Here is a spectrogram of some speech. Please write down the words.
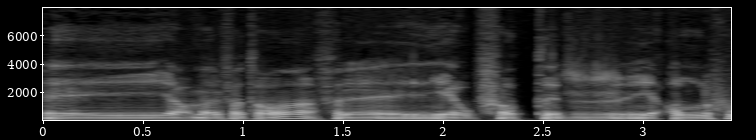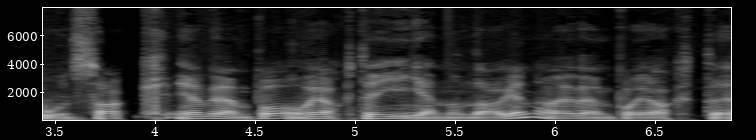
Ja, bare for å ta det. For jeg oppfatter i all hovedsak Jeg har vært med på å jakte gjennom dagen, og jeg har vært med på å jakte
